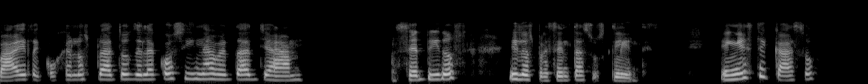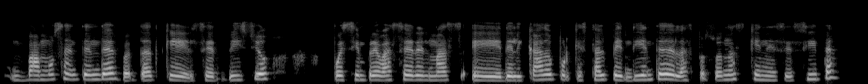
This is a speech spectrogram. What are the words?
va y recoge los platos de la cocina, ¿verdad? Ya servidos y los presenta a sus clientes. En este caso, vamos a entender, ¿verdad? Que el servicio pues siempre va a ser el más eh, delicado porque está al pendiente de las personas que necesitan,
